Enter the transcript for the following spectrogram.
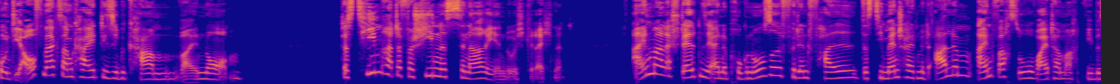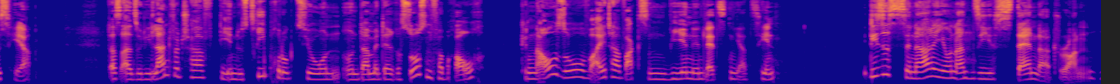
Und die Aufmerksamkeit, die sie bekamen, war enorm. Das Team hatte verschiedene Szenarien durchgerechnet. Einmal erstellten sie eine Prognose für den Fall, dass die Menschheit mit allem einfach so weitermacht wie bisher. Dass also die Landwirtschaft, die Industrieproduktion und damit der Ressourcenverbrauch genauso weiter wachsen wie in den letzten Jahrzehnten. Dieses Szenario nannten sie Standard Run.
